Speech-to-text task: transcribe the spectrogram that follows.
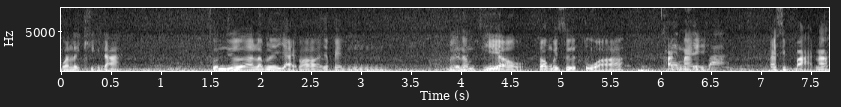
วัดไร่ขิงได้ ส่วนเรือลำใหญ่ๆก็จะเป็นเรือนำเที่ยวต้องไปซื้อตั๋วข้างใน 80บาท80 บาทนะ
